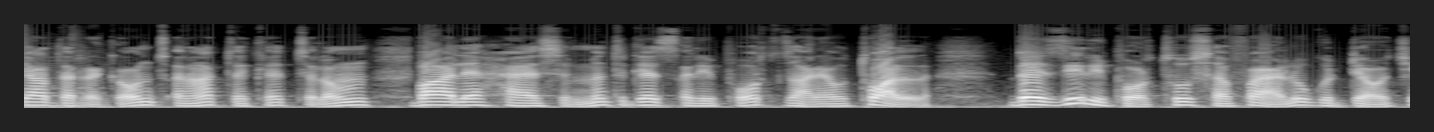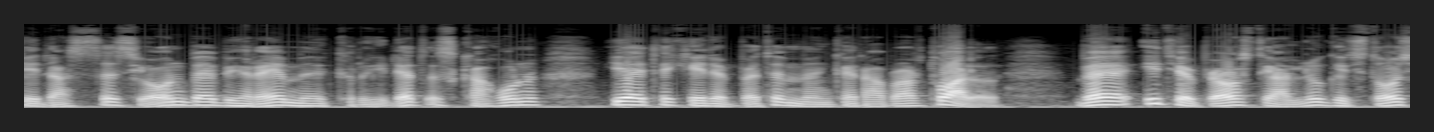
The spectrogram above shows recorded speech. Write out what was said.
ያደረገውን ጥናት ተከትሎም ባለ 28 ገጽ ሪፖርት ዛሬ አውጥቷል። በዚህ ሪፖርቱ ሰፋ ያሉ ጉዳዮች የዳሰሰ ሲሆን በብሔራዊ ምክክሩ ሂደት እስካሁን የተካሄደበትን መንገድ አብራርቷል። በኢትዮጵያ ውስጥ ያሉ ግጭቶች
